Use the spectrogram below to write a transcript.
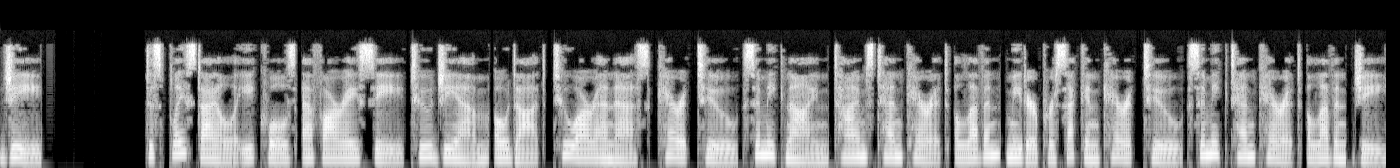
G display style equals frac 2 gm o dot 2 rns caret 2 simeq 9 times 10 caret 11 meter per second caret 2 simeq 10 caret 11 g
